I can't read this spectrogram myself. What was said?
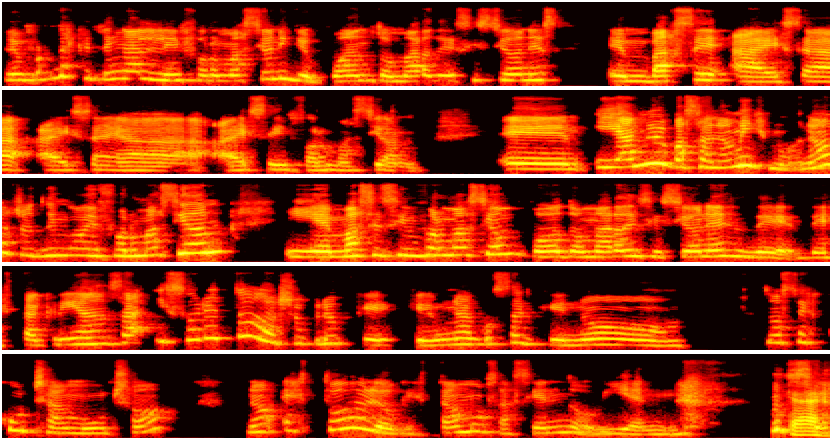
lo importante es que tengan la información y que puedan tomar decisiones en base a esa, a esa, a esa información. Eh, y a mí me pasa lo mismo, ¿no? Yo tengo información y en base a esa información puedo tomar decisiones de, de esta crianza y sobre todo yo creo que, que, una cosa que no, no se escucha mucho, ¿no? Es todo lo que estamos haciendo bien. Claro.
